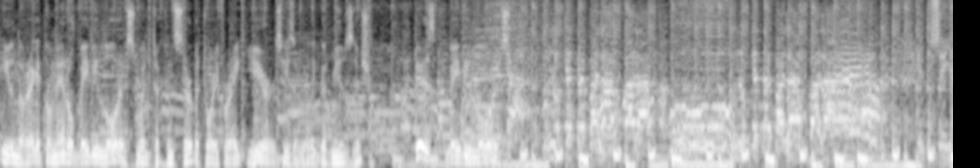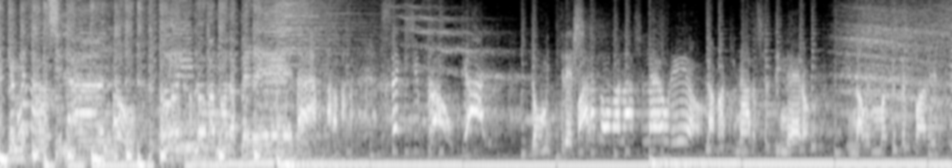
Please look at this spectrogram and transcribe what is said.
Even the reggaetonero Baby Lores went to conservatory for eight years. He's a really good musician. Here's Baby Lores. Eh. Vacilando, hoy nos vamos a dar perreta. 2003 para todas las. La máquina de hacer dinero. Una vez más que te parece,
